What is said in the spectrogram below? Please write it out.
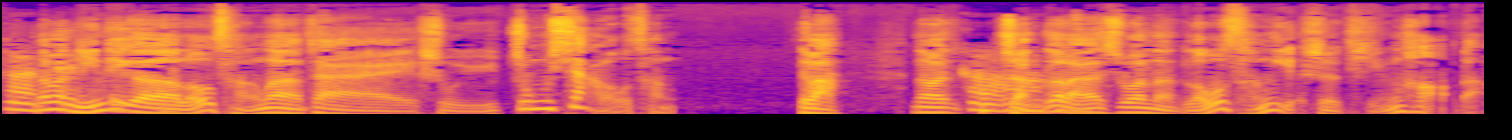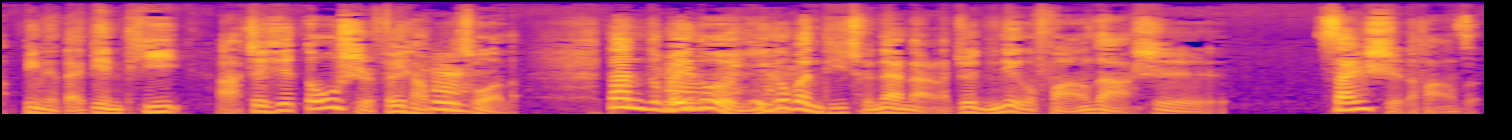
那么您这个楼层呢，在属于中下楼层，对吧？那么整个来说呢，楼层也是挺好的，并且带电梯啊，这些都是非常不错的。但唯独有一个问题存在哪儿呢？就是您这个房子啊是三室的房子。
